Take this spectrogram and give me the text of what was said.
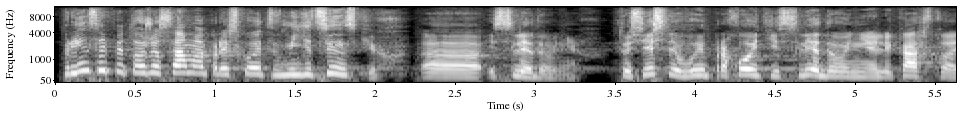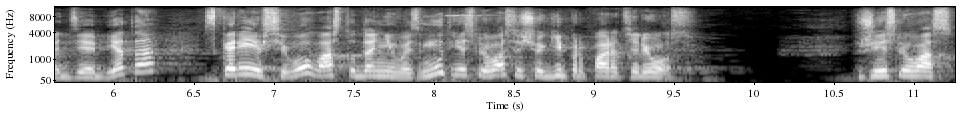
В принципе, то же самое происходит в медицинских э, исследованиях. То есть, если вы проходите исследование лекарства от диабета, скорее всего, вас туда не возьмут, если у вас еще гиперпаратиреоз. Потому что если у вас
